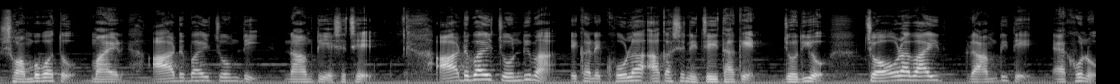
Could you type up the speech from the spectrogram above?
সম্ভবত মায়ের আটবাই চণ্ডী নামটি এসেছে। আটবাই চণ্ডীমা এখানে খোলা আকাশের নিচেই থাকেন, যদিও চওড়াবাইদ গ্রামটিতে এখনও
